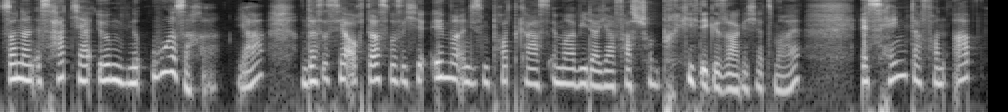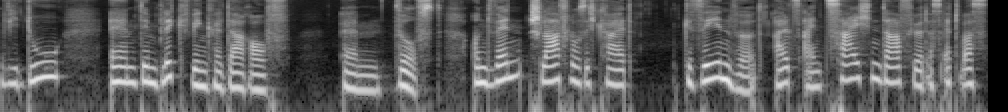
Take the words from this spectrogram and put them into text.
sondern es hat ja irgendeine Ursache, ja? Und das ist ja auch das, was ich hier immer in diesem Podcast immer wieder ja fast schon predige, sage ich jetzt mal. Es hängt davon ab, wie du ähm, den Blickwinkel darauf ähm, wirfst. Und wenn Schlaflosigkeit gesehen wird als ein Zeichen dafür, dass etwas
